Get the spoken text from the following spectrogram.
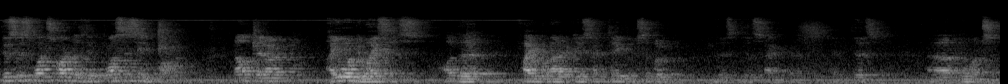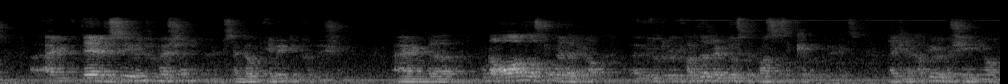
this is what's called as the processing power. Now there are I.O. devices, all the five modalities and three principal, this, this and, uh, and this, uh, nuance. And they receive information and send out emit information. And uh, put all those together, you know, uh, you will further reduce the processing capabilities. Like in a computer machine, you know,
